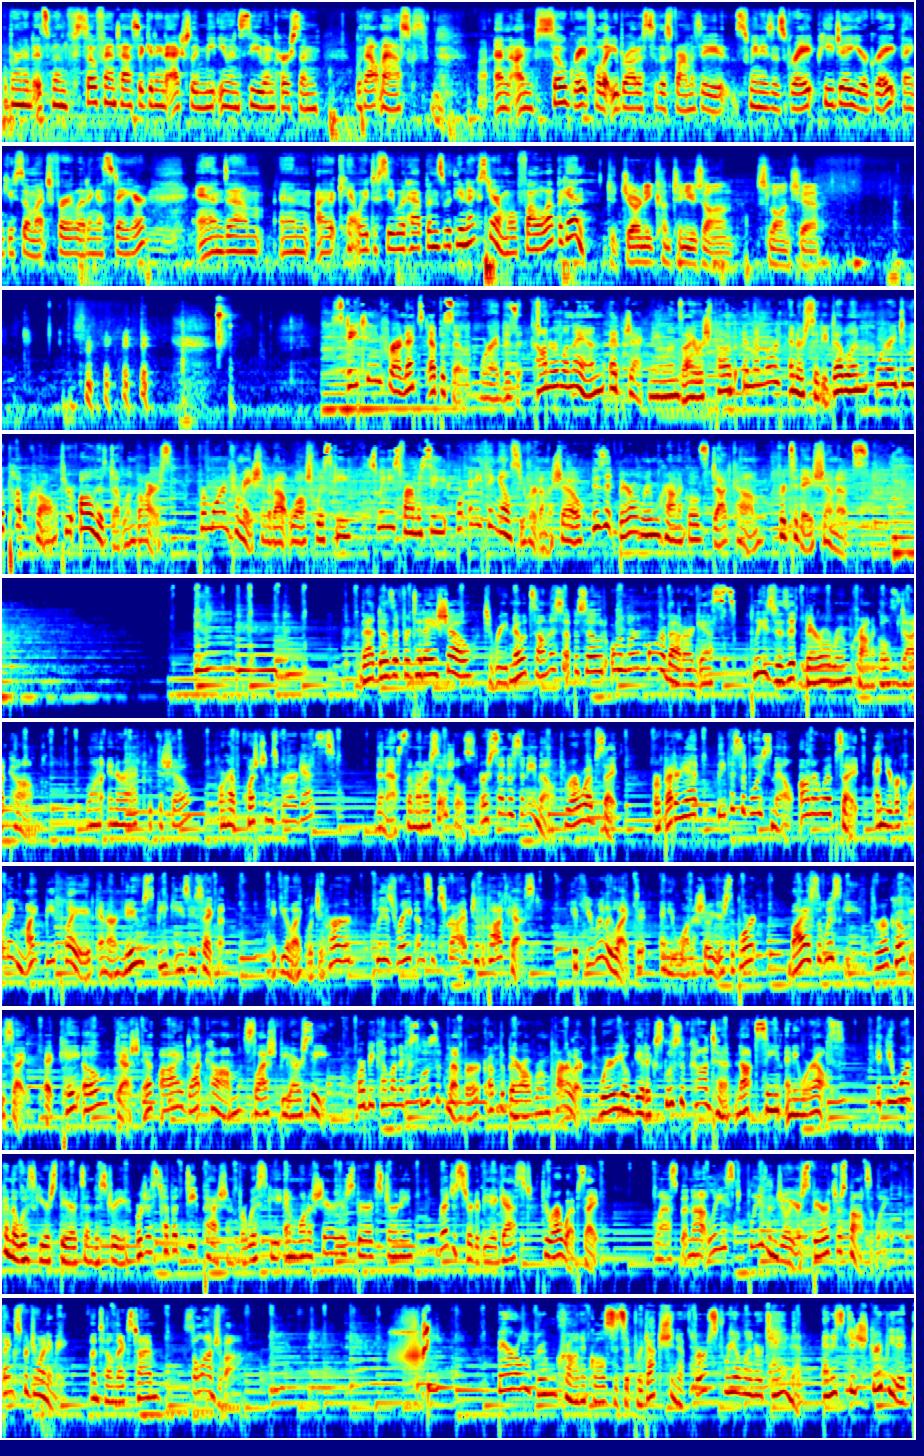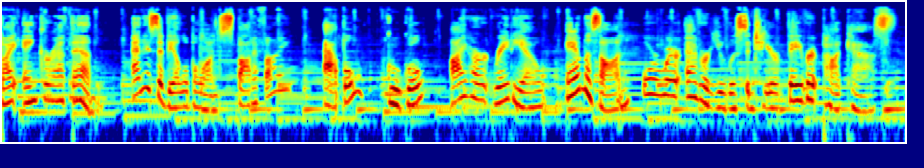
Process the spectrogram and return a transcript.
Well, Bernard, it's been so fantastic getting to actually meet you and see you in person without masks. And I'm so grateful that you brought us to this pharmacy. Sweny's is great. PJ, you're great. Thank you so much for letting us stay here. And um, and I can't wait to see what happens with you next year, and we'll follow up again. The journey continues on. Sláinte. Stay tuned for our next episode, where I visit Connor Lenan at Jack Nealon's Irish Pub in the North Inner City, Dublin, where I do a pub crawl through all his Dublin bars. For more information about Walsh Whiskey, Sweny's Pharmacy, or anything else you heard on the show, visit BarrelRoomChronicles.com for today's show notes. That does it for today's show. To read notes on this episode or learn more about our guests, please visit BarrelRoomChronicles.com. Want to interact with the show or have questions for our guests? Then ask them on our socials or send us an email through our website. Or better yet, leave us a voicemail on our website, and your recording might be played in our new Speakeasy segment. If you like what you heard, please rate and subscribe to the podcast. If you really liked it and you want to show your support, buy us a whiskey through our Ko-fi site at ko-fi.com slash brc or become an exclusive member of the Barrel Room Parlor, where you'll get exclusive content not seen anywhere else. If you work in the whiskey or spirits industry or just have a deep passion for whiskey and want to share your spirits journey, register to be a guest through our website. Last but not least, please enjoy your spirits responsibly. Thanks for joining me. Until next time, Sláinte mhaith. Barrel Room Chronicles is a production of First Reel Entertainment and is distributed by Anchor FM and is available on Spotify, Apple, Google, iHeartRadio, Amazon, or wherever you listen to your favorite podcasts.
